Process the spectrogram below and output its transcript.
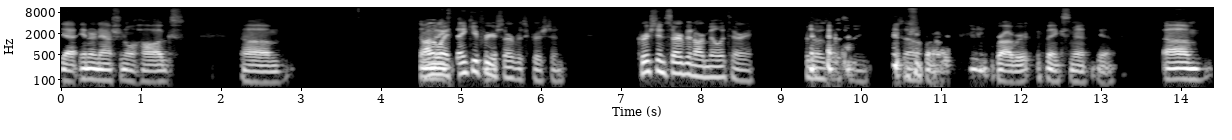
Yeah, international hogs. Um, By the way, thank you for your service, Christian. Christian served in our military. For those listening, so Robert, Robert, thanks, man. Yeah. Um,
